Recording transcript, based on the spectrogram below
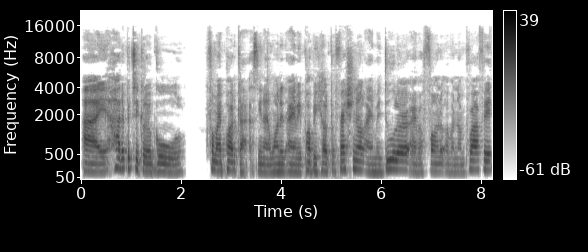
I had a particular goal for my podcast. You know, I wanted, I am a public health professional. I am a doula. I am a founder of a nonprofit.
